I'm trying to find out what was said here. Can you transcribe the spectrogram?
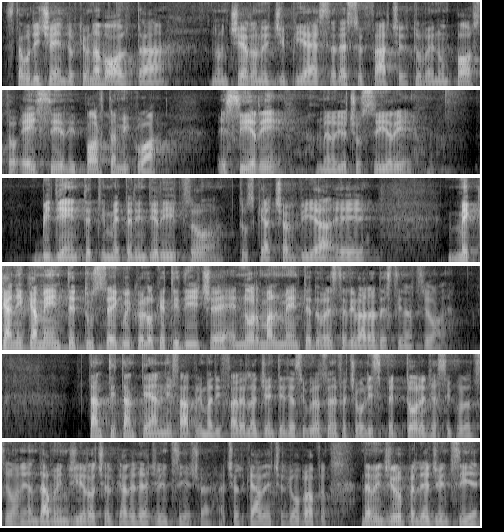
Stavo dicendo che una volta non c'erano i GPS, adesso è facile, tu vai in un posto, ehi Siri, portami qua. E Siri, almeno io ho Siri, ubbidiente, ti mette l'indirizzo, tu schiaccia via e meccanicamente tu segui quello che ti dice e normalmente dovresti arrivare a destinazione. Tanti, tanti anni fa, prima di fare l'agente di assicurazione, facevo l'ispettore di assicurazioni, andavo in giro a cercare le agenzie, cioè a cercare, cercavo proprio, andavo in giro per le agenzie.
